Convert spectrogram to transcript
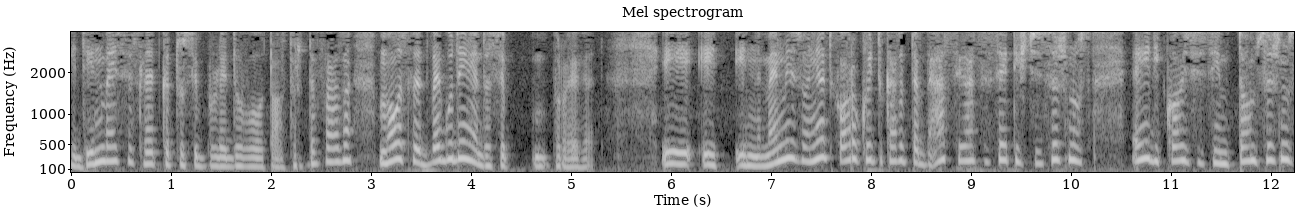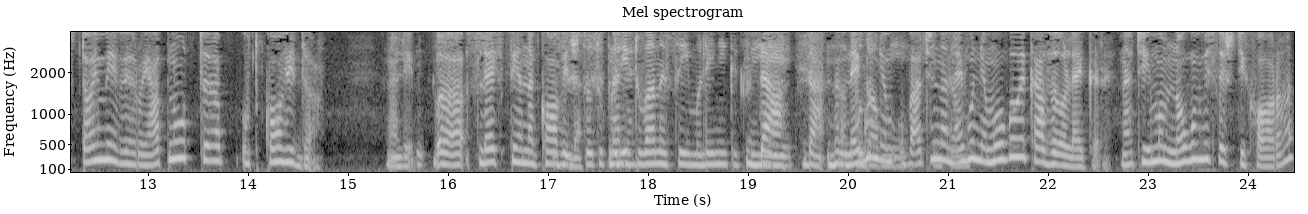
един месец след като се боледува от острата фаза, могат след две години да се проявят. И, и, и на мен ми звънят хора, които казват, абе аз сега се сетих, че всъщност ейди кой си симптом, всъщност той ми е вероятно от, от ковида нали, следствие на COVID. Защото преди нали... това не са имали никакви Да, да. На него не, обаче симптоми. на него не мога е казал лекар. Значи има много мислещи хора,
